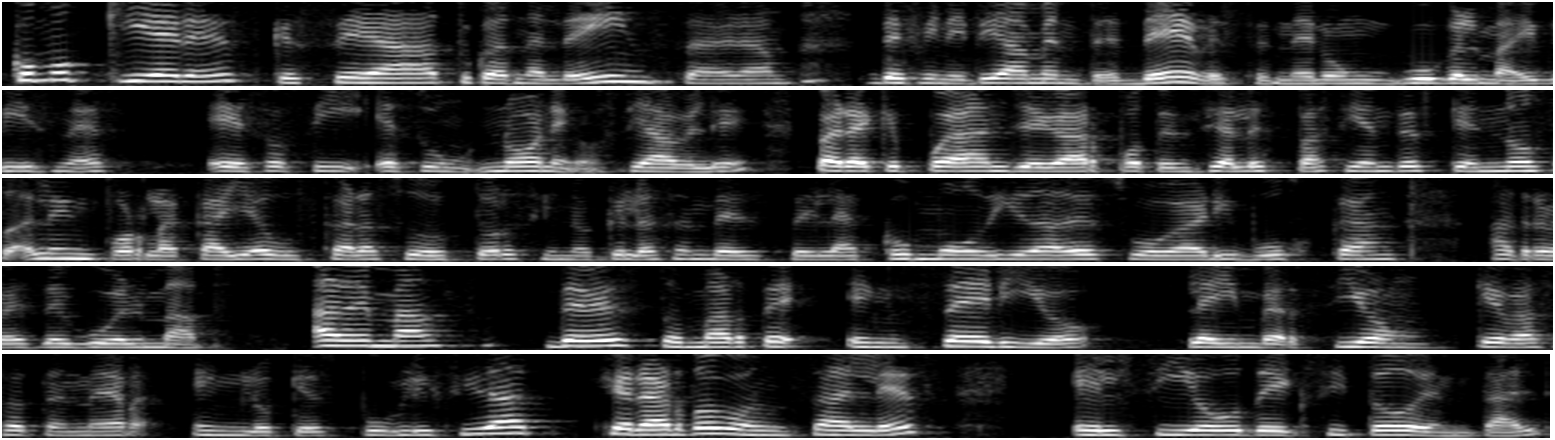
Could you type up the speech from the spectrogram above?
cómo quieres que sea tu canal de Instagram. Definitivamente debes tener un Google My Business. Eso sí, es un no negociable para que puedan llegar potenciales pacientes que no salen por la calle a buscar a su doctor, sino que lo hacen desde la comodidad de su hogar y buscan a través de Google Maps. Además, debes tomarte en serio la inversión que vas a tener en lo que es publicidad. Gerardo González, el CEO de Éxito Dental,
